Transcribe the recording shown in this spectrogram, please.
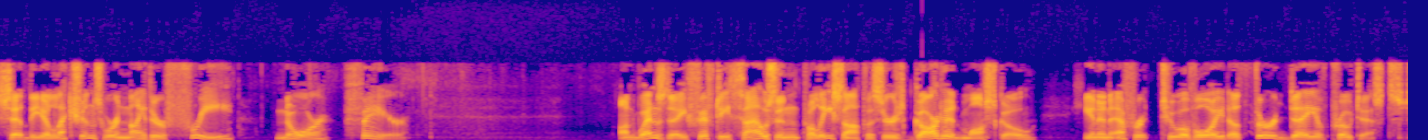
said the elections were neither free nor fair. On Wednesday, 50,000 police officers guarded Moscow in an effort to avoid a third day of protests.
